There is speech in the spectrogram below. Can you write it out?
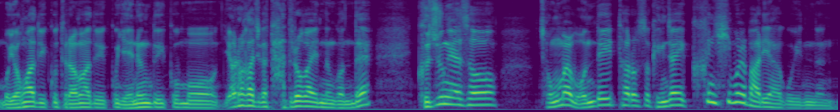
뭐 영화도 있고 드라마도 있고 예능도 있고 뭐 여러 가지가 다 들어가 있는 건데 그 중에서 정말 원데이터로서 굉장히 큰 힘을 발휘하고 있는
